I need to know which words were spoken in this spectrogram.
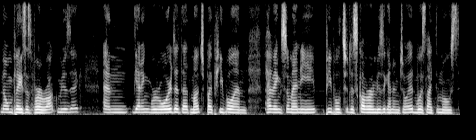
known places for rock music and getting rewarded that much by people and having so many people to discover music and enjoy it was like the most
